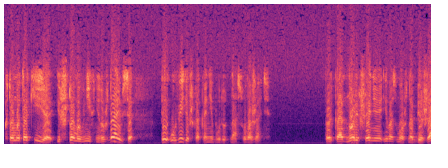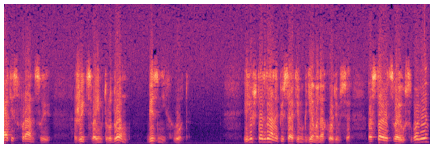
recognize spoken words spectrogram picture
кто мы такие и что мы в них не нуждаемся, ты увидишь, как они будут нас уважать». Только одно решение и возможно — бежать из Франции, жить своим трудом, без них, вот. И лишь тогда написать им, где мы находимся, поставить свои условия,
